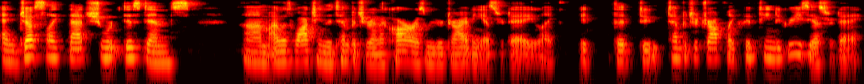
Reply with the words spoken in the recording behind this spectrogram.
And just like that short distance, um, I was watching the temperature in the car as we were driving yesterday. Like it, the temperature dropped like 15 degrees yesterday.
